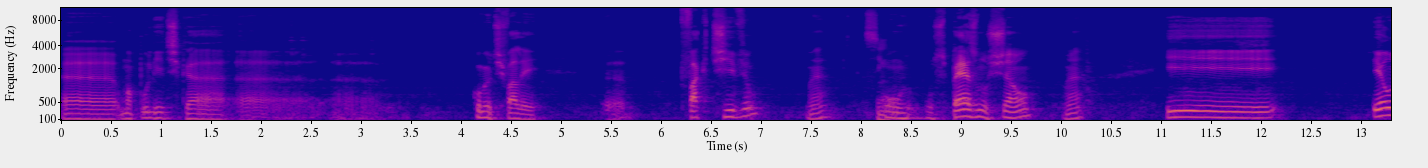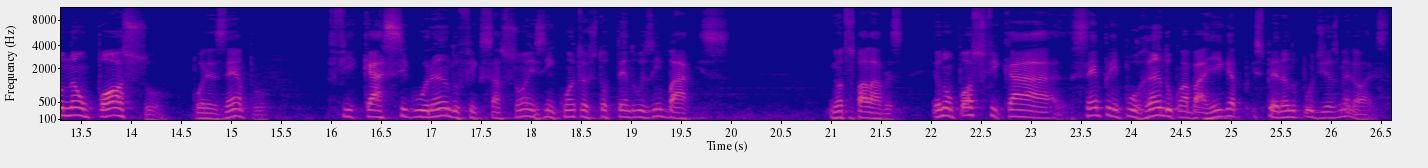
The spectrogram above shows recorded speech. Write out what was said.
uh, uma política, como eu te falei, factível, né? com os pés no chão. Né? E eu não posso, por exemplo, ficar segurando fixações enquanto eu estou tendo os embarques. Em outras palavras, eu não posso ficar sempre empurrando com a barriga esperando por dias melhores.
